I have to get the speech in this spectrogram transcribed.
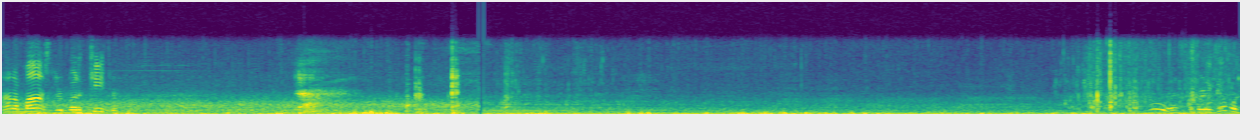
Not a monster, but a keeper. Ah. Ooh, that's a pretty good one.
